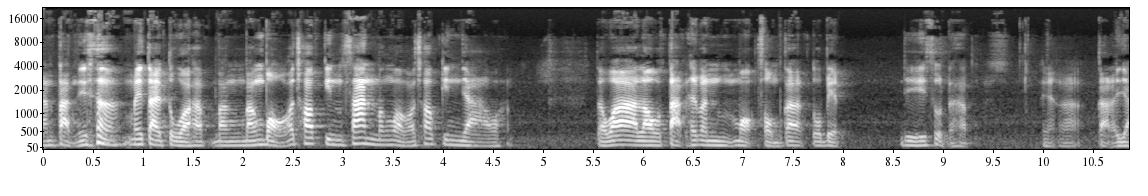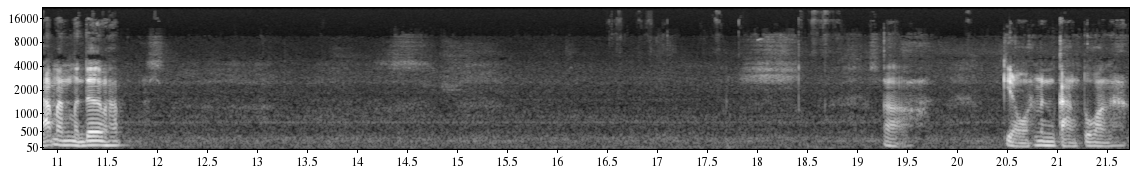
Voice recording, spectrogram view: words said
การตัดนี่ไม่ตายตัวครับ บางบางบ่อก็ชอบกินสั้น บางบ่อก็ชอบกินยาวครับ แต่ว่าเราตัดให้มันเหมาะสมกับตัวเบ็ดดีที่สุดนะครับ เนี่ยก็กะระยะมันเหมือนเดิมครับก็เกี่ยวให้มันกลางตัวนะครับ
